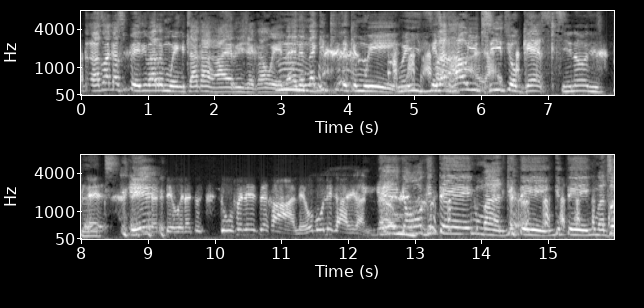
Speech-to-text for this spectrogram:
Ga sa ka sepedi ba re moeng tla ka gae re je ka wena and nna ke tlile ke moeng is that how you treat your guests You know these blacks. eh Ke wena ke ke o feletse gale o bole kae kan Eh, ke teng man ke teng ke teng man so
